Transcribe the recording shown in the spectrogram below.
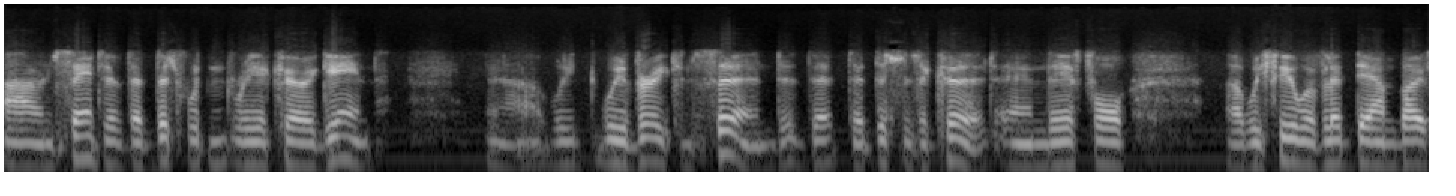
our incentive that this wouldn't reoccur again. Uh, we, we're very concerned that, that this has occurred, and therefore uh, we feel we've let down both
